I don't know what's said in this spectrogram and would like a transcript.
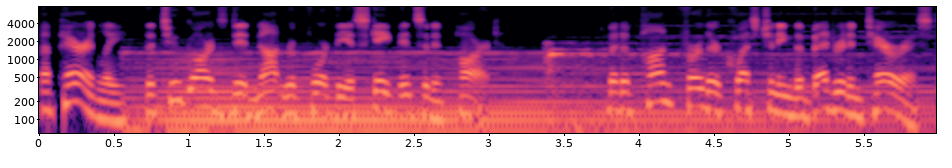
Apparently, the two guards did not report the escape incident part. But upon further questioning the bedridden terrorist,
